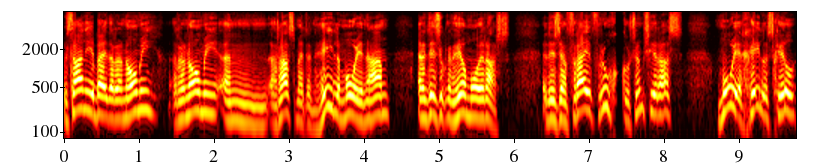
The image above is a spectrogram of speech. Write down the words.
We staan hier bij de Renomi. Renomi, een ras met een hele mooie naam. En het is ook een heel mooi ras. Het is een vrij vroeg consumptieras. Mooie gele schil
